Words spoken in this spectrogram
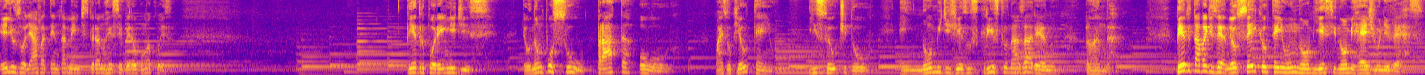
Ele os olhava atentamente, esperando receber alguma coisa. Pedro, porém, lhe disse: Eu não possuo prata ou ouro, mas o que eu tenho, isso eu te dou. Em nome de Jesus Cristo Nazareno, anda. Pedro estava dizendo: Eu sei que eu tenho um nome e esse nome rege o universo.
